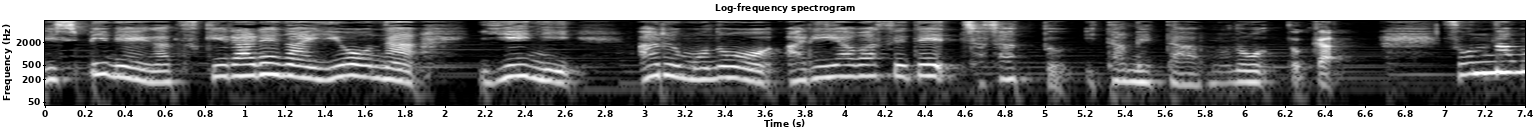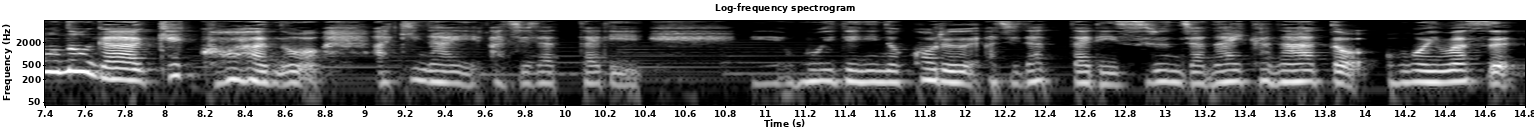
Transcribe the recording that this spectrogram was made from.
レシピ名が付けられないような家にあるものをあり合わせでちゃちゃっと炒めたものとか、そんなものが結構あの、飽きない味だったり、思い出に残る味だったりするんじゃないかなと思います。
